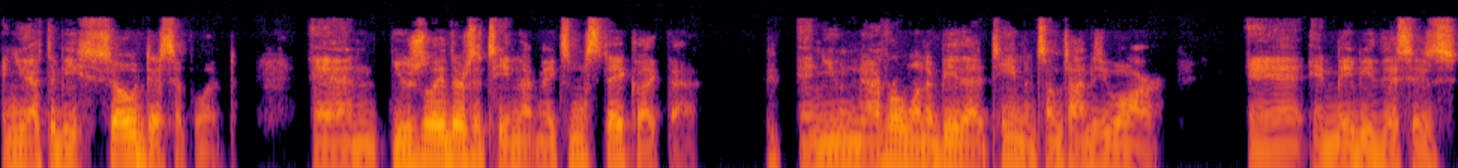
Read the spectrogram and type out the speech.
and you have to be so disciplined. And usually there's a team that makes a mistake like that and you never want to be that team and sometimes you are. And and maybe this is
